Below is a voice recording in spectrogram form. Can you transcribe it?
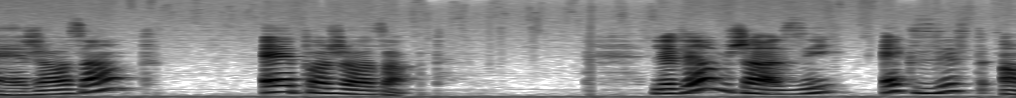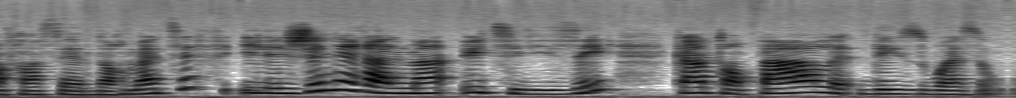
Est jasante, est pas jasante. Le verbe jaser existe en français normatif. Il est généralement utilisé quand on parle des oiseaux.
